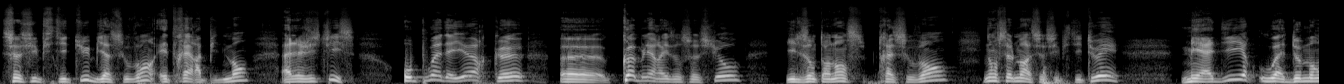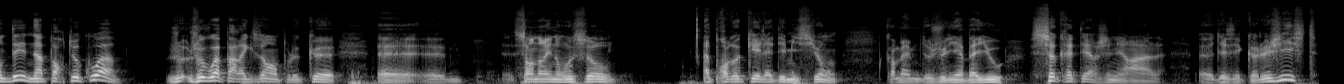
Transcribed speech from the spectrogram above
se substituent bien souvent et très rapidement à la justice. Au point d'ailleurs que, euh, comme les réseaux sociaux, ils ont tendance très souvent non seulement à se substituer, mais à dire ou à demander n'importe quoi. Je, vois par exemple que euh, euh, Sandrine Rousseau a provoqué la démission quand même de Julien Bayou, secrétaire général des écologistes,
